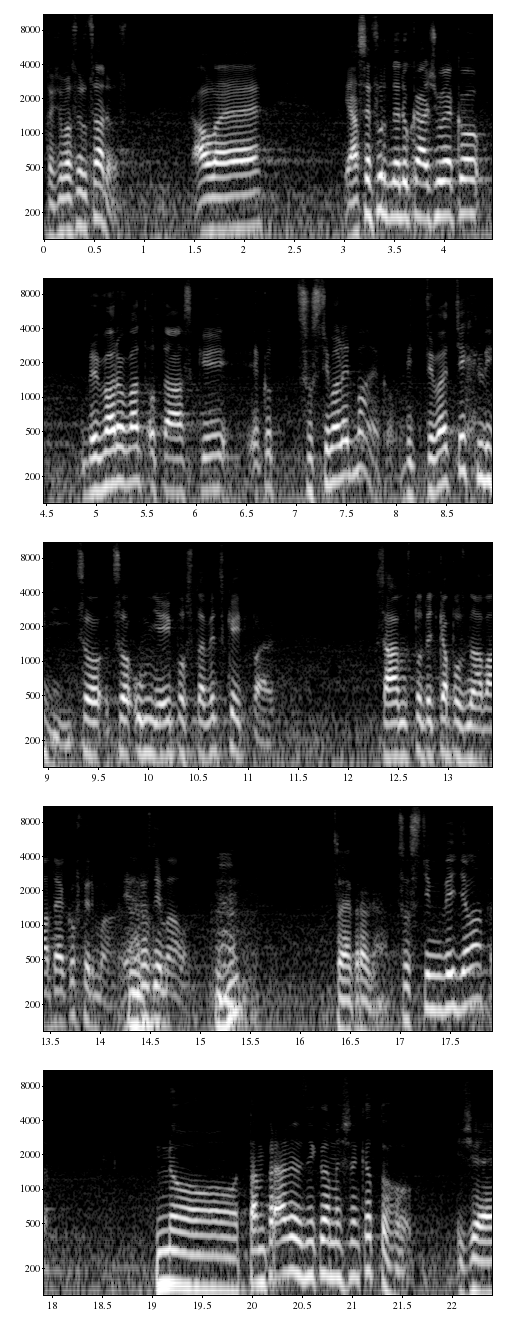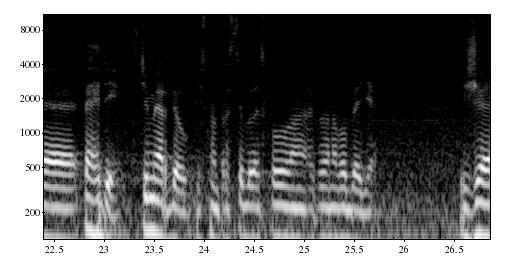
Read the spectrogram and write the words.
Takže vlastně docela dost. Ale já se furt nedokážu jako vyvarovat otázky, jako co s těma lidma, jako. Teď tyhle těch lidí, co, co umějí postavit skatepark, sám to teďka poznáváte jako firma, je hrozně málo. To je pravda. Co s tím vy děláte? No, tam právě vznikla myšlenka toho, že tehdy s tím Jardou, když jsme prostě byli spolu na, jako na obědě, že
